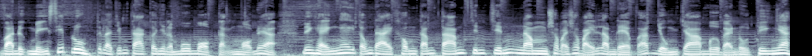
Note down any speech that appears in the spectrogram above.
và được miễn ship luôn. Tức là chúng ta coi như là mua một tặng một đấy à liên hệ ngay tổng đài 088 99 56767 làm đẹp và áp dụng cho 10 bạn đầu tiên nha.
